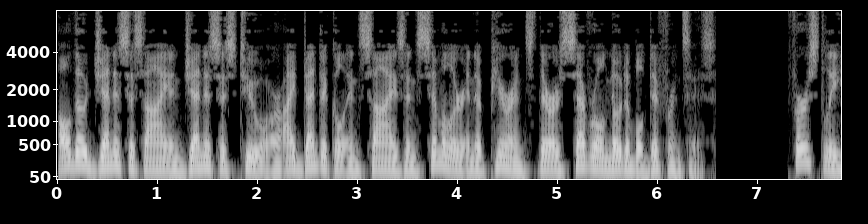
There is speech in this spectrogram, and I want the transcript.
Although Genesis I and Genesis II are identical in size and similar in appearance there are several notable differences. Firstly,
